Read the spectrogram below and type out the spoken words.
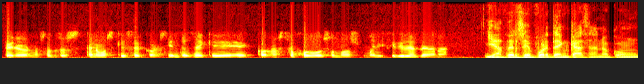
pero nosotros tenemos que ser conscientes de que con nuestro juego somos muy difíciles de ganar. Y hacerse fuerte en casa, ¿no? Con,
